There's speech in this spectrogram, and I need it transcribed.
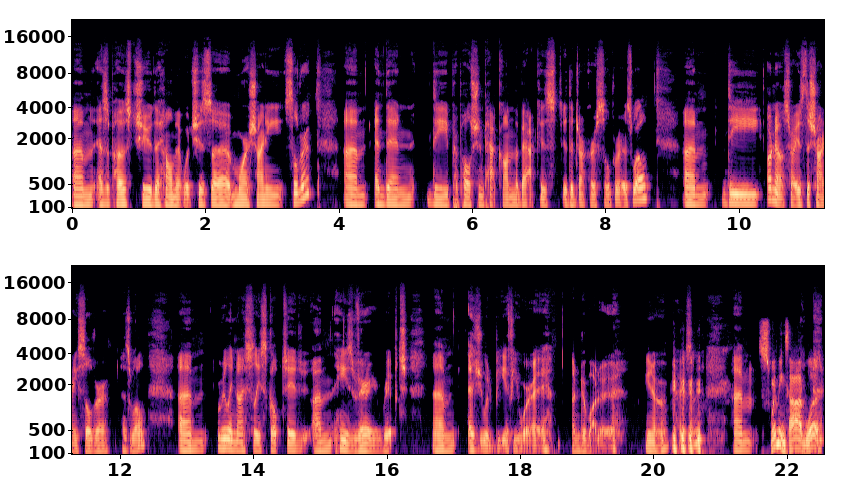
um, as opposed to the helmet, which is a more shiny silver. Um, and then the propulsion pack on the back is the darker silver as well. Um, the oh no, sorry, is the shiny silver as well. Um, really nicely sculpted. Um, he's very ripped, um, as you would be if you were a underwater, you know, person. um, Swimming's hard work.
